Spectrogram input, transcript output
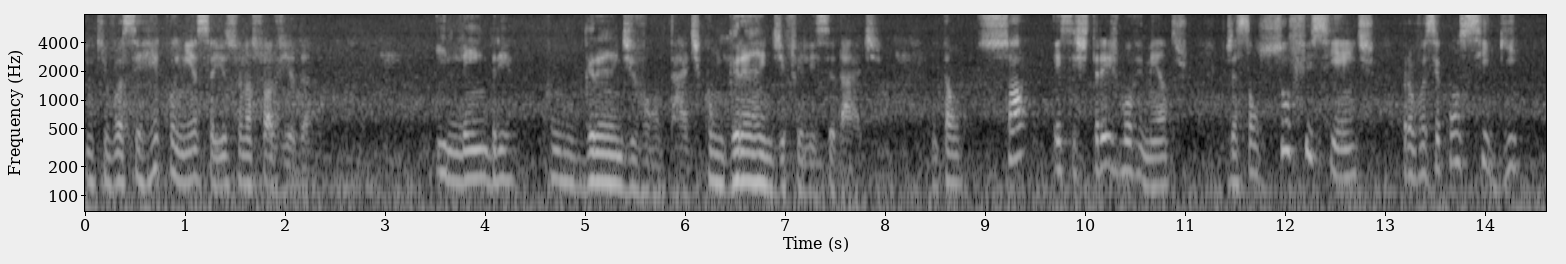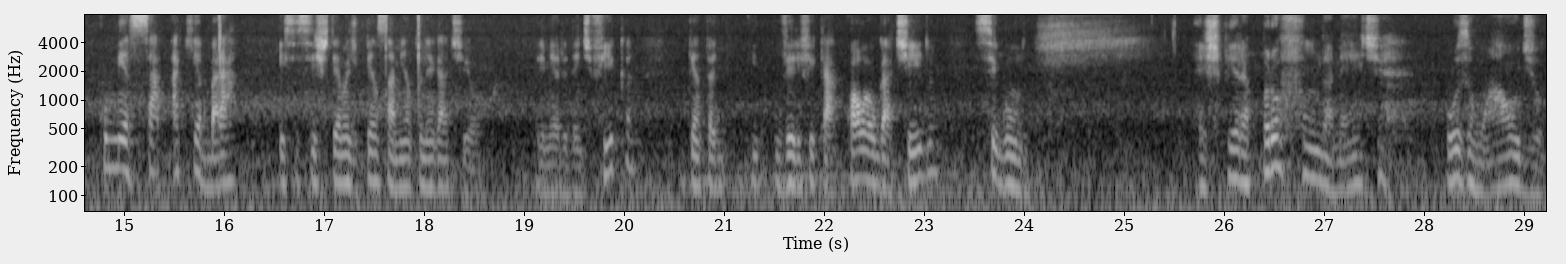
em que você reconheça isso na sua vida. E lembre com grande vontade, com grande felicidade. Então, só esses três movimentos já são suficientes para você conseguir começar a quebrar esse sistema de pensamento negativo. Primeiro, identifica, tenta verificar qual é o gatilho. Segundo, respira profundamente, usa um áudio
